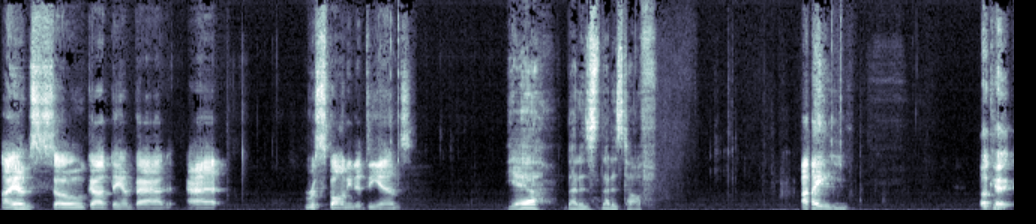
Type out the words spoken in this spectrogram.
I am so goddamn bad at responding to DMs. yeah, that is that is tough. I okay.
